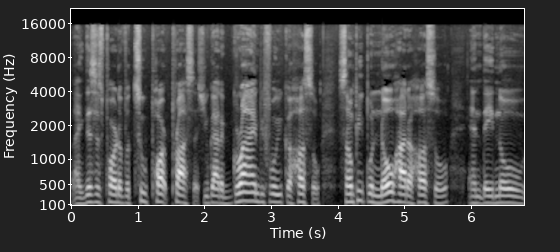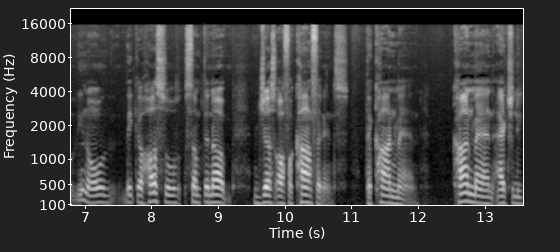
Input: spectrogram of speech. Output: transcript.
like this is part of a two part process. You got to grind before you can hustle. Some people know how to hustle and they know, you know, they could hustle something up just off of confidence. The con man. Con man actually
